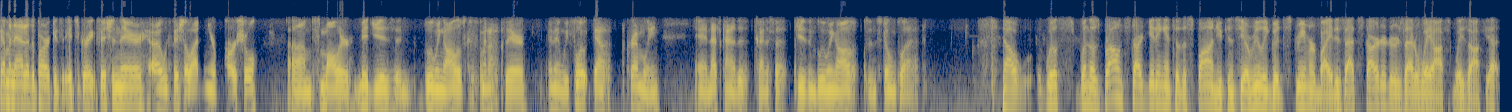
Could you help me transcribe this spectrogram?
coming out of the park, it's it's great fishing there. Uh, we fish a lot near Parshall, um, smaller midges and blue wing olives coming up there, and then we float down Kremling, and that's kind of the kind of stuff, midges and blue wing olives and stonefly. Now, we'll, when those browns start getting into the spawn, you can see a really good streamer bite. Is that started, or is that a way off, ways off yet?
